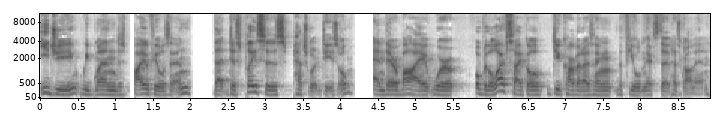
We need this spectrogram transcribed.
E.g., we blend biofuels in, that displaces petrol or diesel, and thereby we're over the life cycle decarbonizing the fuel mix that has gone in.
